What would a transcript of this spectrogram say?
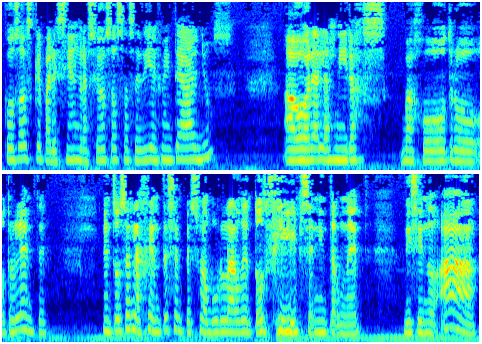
Cosas que parecían graciosas hace 10, 20 años, ahora las miras bajo otro, otro lente. Entonces la gente se empezó a burlar de Todd Phillips en internet, diciendo, ah,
